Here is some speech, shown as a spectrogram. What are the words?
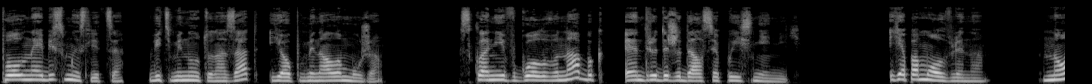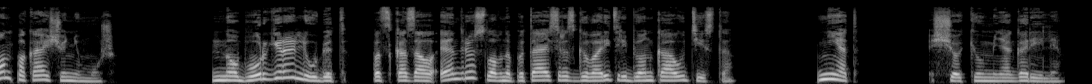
Полная бессмыслица, ведь минуту назад я упоминала мужа. Склонив голову на бок, Эндрю дожидался пояснений. «Я помолвлена, но он пока еще не муж». «Но бургеры любят», — подсказал Эндрю, словно пытаясь разговорить ребенка-аутиста. «Нет». Щеки у меня горели.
